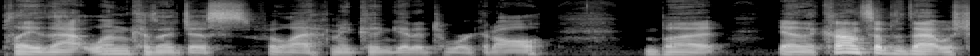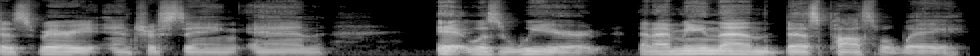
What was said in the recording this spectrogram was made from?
play that one because I just for the life of me couldn't get it to work at all. But yeah, the concept of that was just very interesting and it was weird. And I mean that in the best possible way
